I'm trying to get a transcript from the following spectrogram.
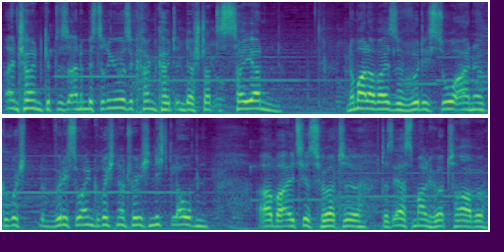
Anscheinend gibt es eine mysteriöse Krankheit in der Stadt Sayan. Normalerweise würde ich so eine Gerücht, würde ich so ein Gerücht natürlich nicht glauben, aber als ich es hörte, das erste Mal hört habe,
